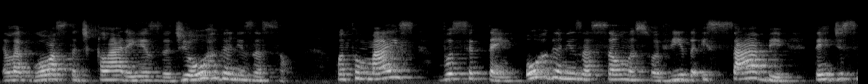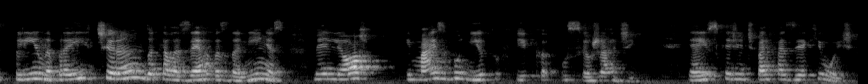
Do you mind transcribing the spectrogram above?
Ela gosta de clareza, de organização. Quanto mais você tem organização na sua vida e sabe ter disciplina para ir tirando aquelas ervas daninhas, melhor e mais bonito fica o seu jardim. E é isso que a gente vai fazer aqui hoje.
